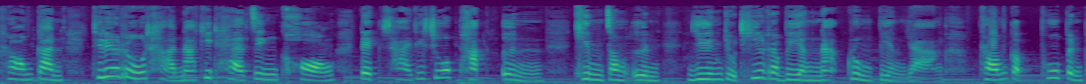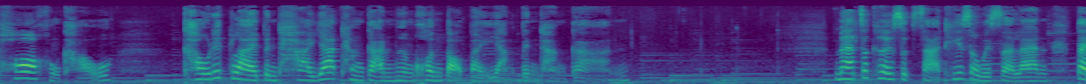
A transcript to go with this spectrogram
พร้อมๆกัน ที่ได้รู้ฐานะที่แท้จริงของเด็กชายที่ชื่อว่าพักอึนคิมจองอึนยืนอยู่ที่ระเบียงณกรุงเปียงยาง พร้อมกับผู้เป็นพ่อของเขา เขาได้กลายเป็นทายาททางการเมืองคนต่อไปอย่างเป็นทางการ แม้จะเคยศึกษาที่สวิตเซอร์แลนด์ แต่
